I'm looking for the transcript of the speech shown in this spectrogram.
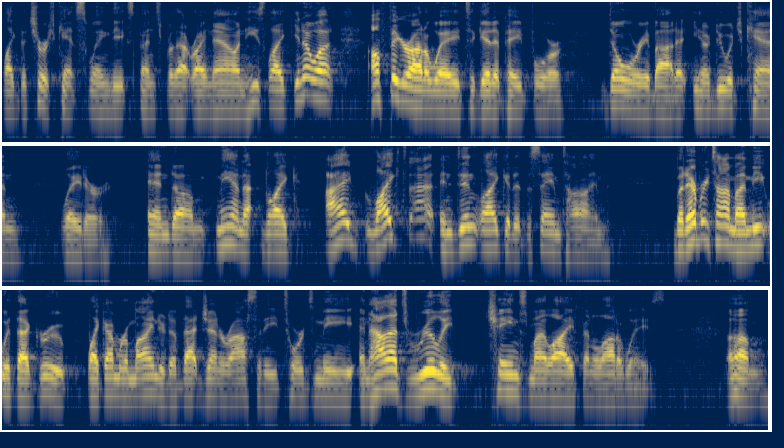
like, the church can't swing the expense for that right now. And he's like, you know what? I'll figure out a way to get it paid for. Don't worry about it. You know, do what you can later. And um, man, like, I liked that and didn't like it at the same time. But every time I meet with that group, like, I'm reminded of that generosity towards me and how that's really changed my life in a lot of ways. Um,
